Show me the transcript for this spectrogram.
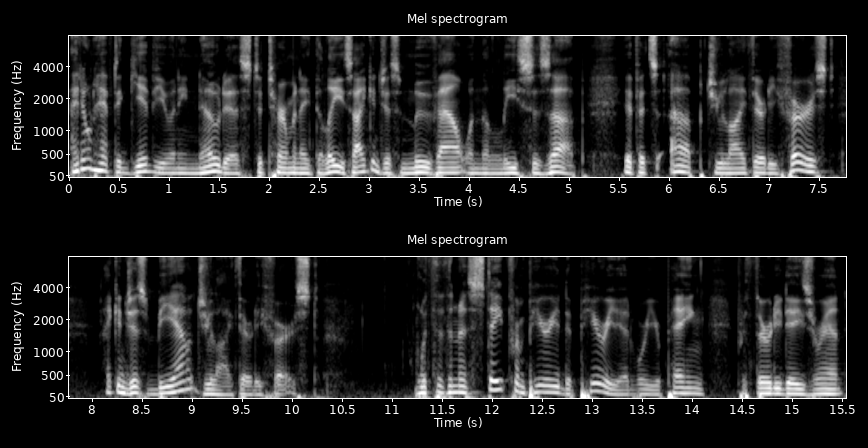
I don't have to give you any notice to terminate the lease. I can just move out when the lease is up. If it's up July 31st, I can just be out July 31st. With an estate from period to period where you're paying for 30 days rent,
